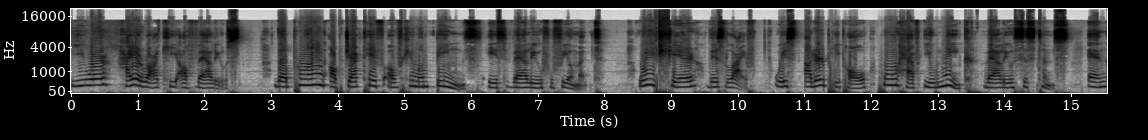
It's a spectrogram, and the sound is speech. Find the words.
Your hierarchy of values the prime objective of human beings is value fulfillment. We share this life with other people who have unique value systems and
